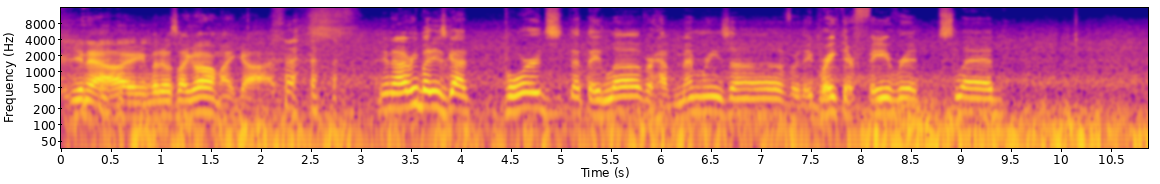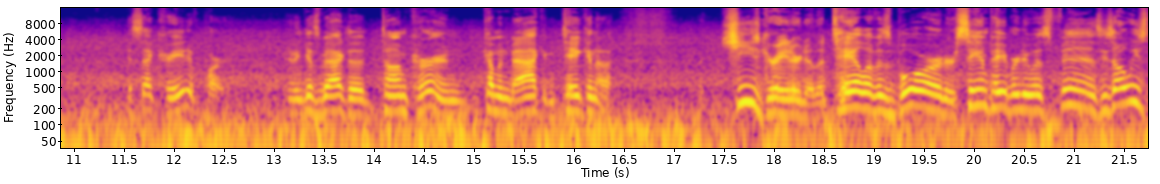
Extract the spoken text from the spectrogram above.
You know, I mean, but it was like, oh my God. you know, everybody's got boards that they love or have memories of, or they break their favorite sled. It's that creative part. And it gets back to Tom Curren coming back and taking a cheese grater to the tail of his board or sandpaper to his fins. He's always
